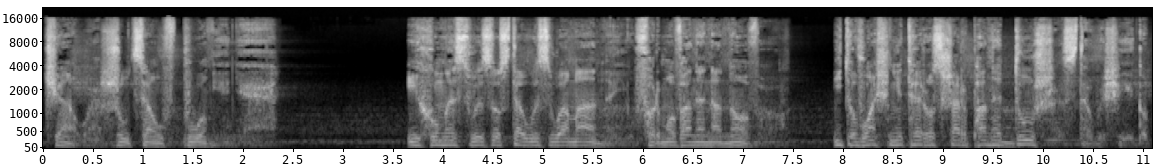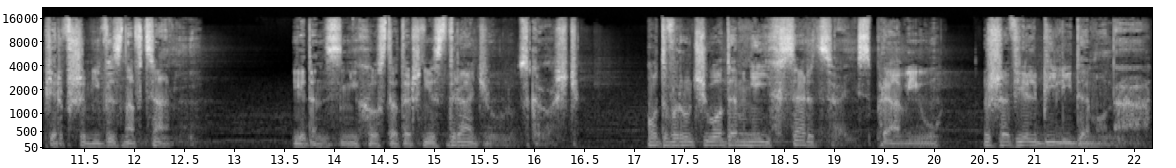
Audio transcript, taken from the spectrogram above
ciała rzucał w płomienie Ich umysły zostały złamane i uformowane na nowo. I to właśnie te rozszarpane dusze stały się jego pierwszymi wyznawcami. Jeden z nich ostatecznie zdradził ludzkość. Odwrócił ode mnie ich serca i sprawił, że wielbili demona.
